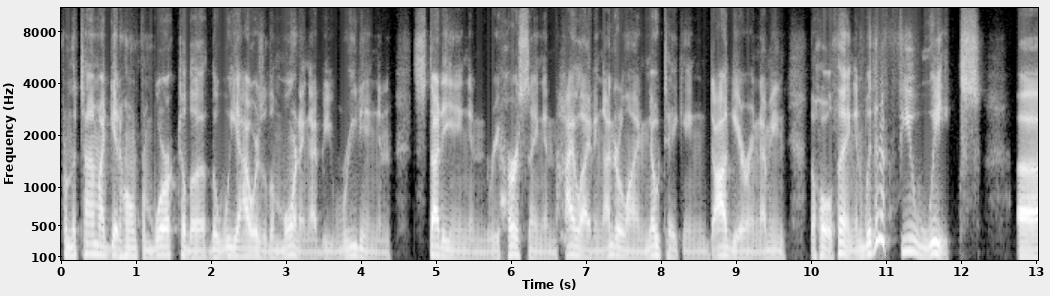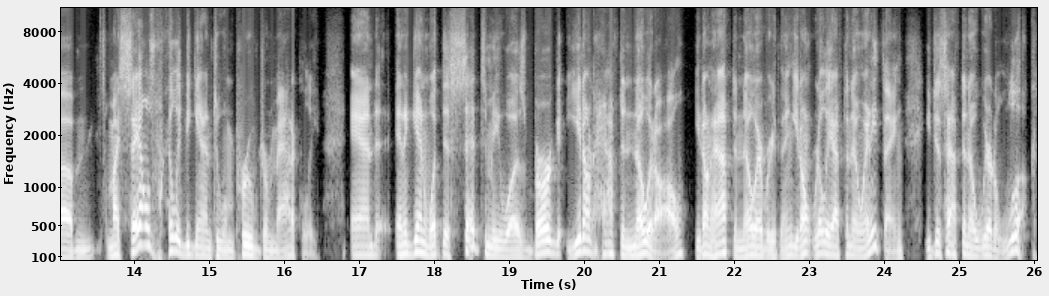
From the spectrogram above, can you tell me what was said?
from the time I'd get home from work till the the wee hours of the morning, I'd be reading and studying and rehearsing and highlighting, underlining, note taking, dog earing. I mean, the whole thing. And within a few weeks, um, my sales really began to improve dramatically. And and again, what this said to me was, Burg, you don't have to know it all. You don't have to know everything. You don't really have to know anything. You just have to know where to look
